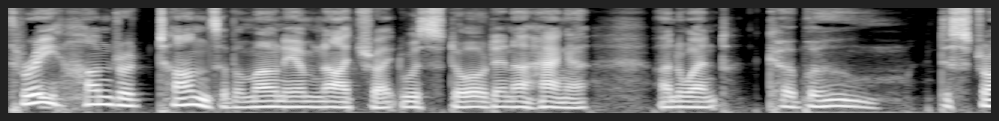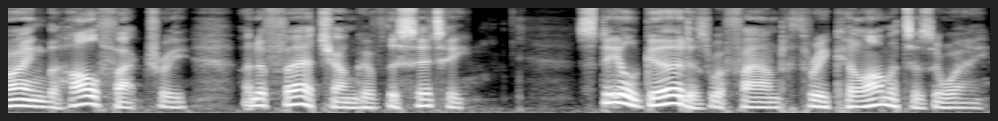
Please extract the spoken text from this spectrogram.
300 tons of ammonium nitrate was stored in a hangar and went kaboom, destroying the Hull factory and a fair chunk of the city. Steel girders were found three kilometres away.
